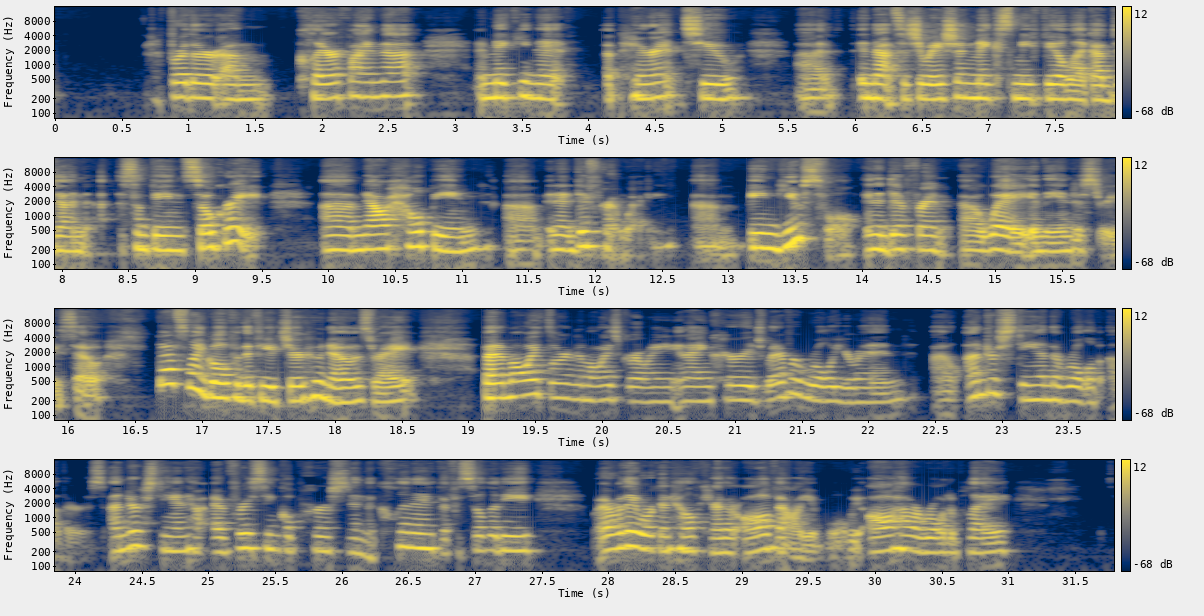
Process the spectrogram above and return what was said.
further um, clarifying that and making it apparent to uh, in that situation makes me feel like I've done something so great um, now helping um, in a different way, um, being useful in a different uh, way in the industry. So that's my goal for the future. Who knows, right? But I'm always learning, I'm always growing, and I encourage whatever role you're in, I'll understand the role of others. Understand how every single person in the clinic, the facility, wherever they work in healthcare, they're all valuable. We all have a role to play.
